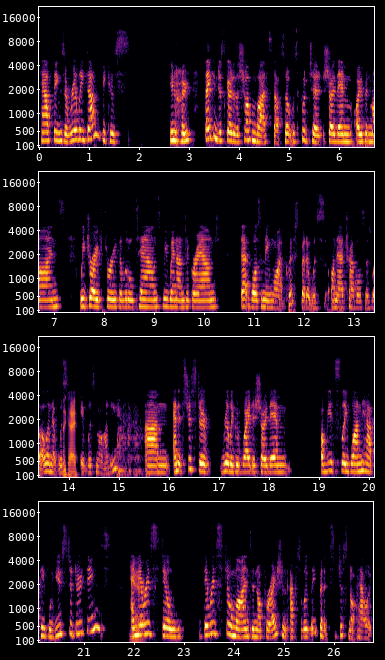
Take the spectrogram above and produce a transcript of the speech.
how things are really done because you know they can just go to the shop and buy stuff. So it was good to show them open minds. We drove through the little towns. We went underground. That wasn't in White Cliffs, but it was on our travels as well, and it was Okay. it was mining. Um, and it's just a really good way to show them, obviously, one how people used to do things, and there is still there is still mines in operation absolutely but it's just not how it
